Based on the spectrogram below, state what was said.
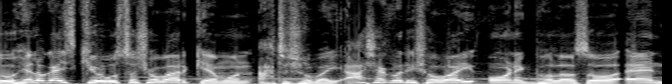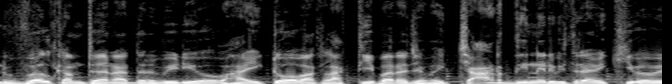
সো হ্যালো গাইস কি অবস্থা সবার? কেমন আছো সবাই? আশা করি সবাই অনেক ভালো আছো and welcome to another video ভাই একটু অবাক লাগতেই পারে যে ভাই চার দিনের ভিতরে আমি কীভাবে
